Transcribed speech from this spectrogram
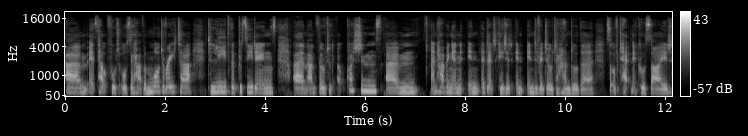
um, it's helpful to also have a moderator to lead the proceedings um, and filter out questions. Um, and having an in, a dedicated in, individual to handle the sort of technical side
